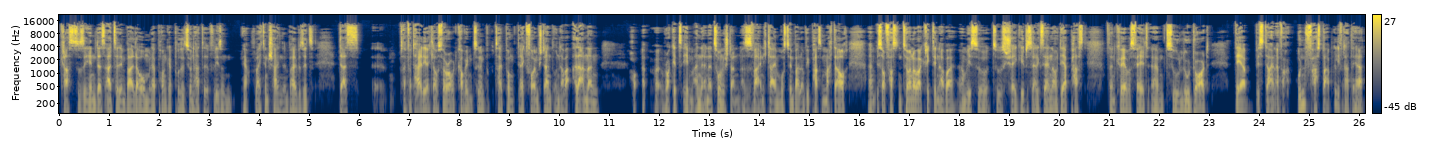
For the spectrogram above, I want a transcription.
krass zu sehen, dass als er den Ball da oben in der Point Position hatte für diesen ja vielleicht entscheidenden Ballbesitz, dass äh, sein Verteidiger, ich glaube es war Robert Covington zu dem Zeitpunkt direkt vor ihm stand und aber alle anderen äh, Rockets eben an der, an der Zone standen. Also es war eigentlich klar, er musste den Ball irgendwie passen. Macht er auch. Ähm, ist auch fast ein Turnover, kriegt den aber irgendwie zu, zu Shea Gilgis Alexander und der passt dann quer übers Feld ähm, zu Lou Dort, der bis dahin einfach unfassbar abgeliefert hatte. Ja,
